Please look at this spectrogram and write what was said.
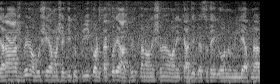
যারা আসবেন, অবশ্যই আমার সাথে একটু প্রি কন্ট্যাক্ট করে আসবেন, কারণ অনেক সময় অনেক কাজে ব্যস্ত থাকে, কখনো মিলে আপনার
